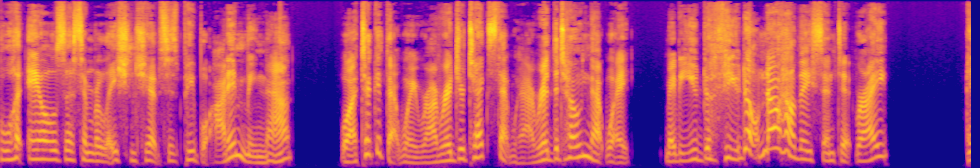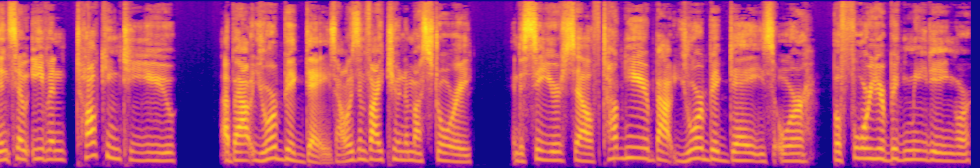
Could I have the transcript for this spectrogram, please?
what ails us in relationships is people, I didn't mean that. Well, I took it that way, or I read your text that way. I read the tone that way. Maybe you, you don't know how they sent it, right? And so even talking to you about your big days, I always invite you into my story and to see yourself, talking to you about your big days or before your big meeting or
